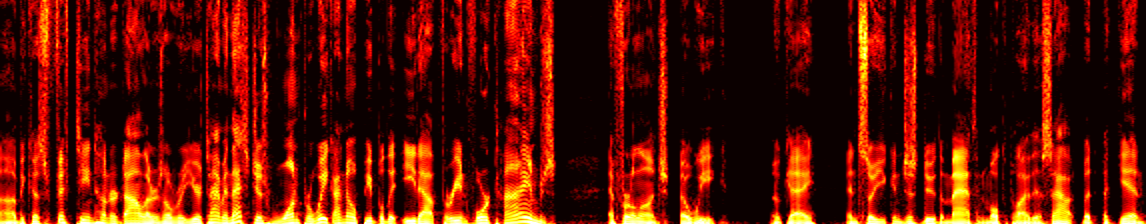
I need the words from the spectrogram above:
Uh, because $1,500 over a year time, and that's just one per week. I know people that eat out three and four times for lunch a week, okay? And so you can just do the math and multiply this out. But again,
